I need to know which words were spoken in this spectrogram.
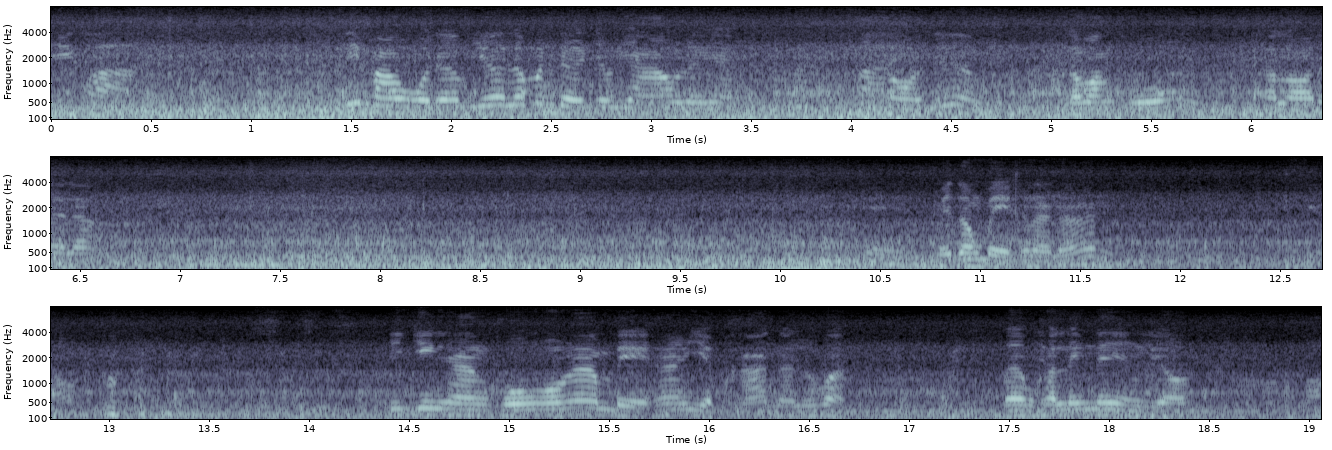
ดีกว่า นี่เบากว่าเดิมเยอะแล้วมันเดินยาวๆเลยไงใช่ต่อเนื่องระวังโค้งชะลอได้แล้วโอเคไม่ต้องเบรกขนาดนั้นเสียวจริงๆ ทางโค้งเขาห้ามเบรกห้ามเหยียบคลันนะรู้ป่ะเติมคันเร่งได้อย่างเดียวเอา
